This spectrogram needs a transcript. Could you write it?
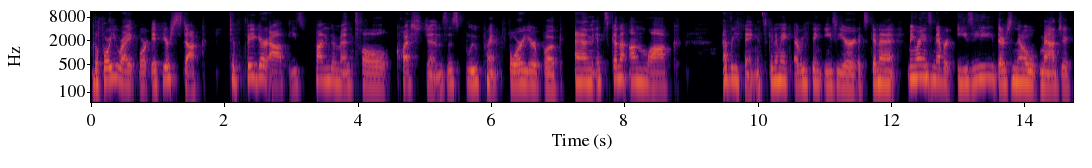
before you write or if you're stuck to figure out these fundamental questions, this blueprint for your book and it's going to unlock everything. It's going to make everything easier. It's going to I mean writing's never easy. There's no magic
